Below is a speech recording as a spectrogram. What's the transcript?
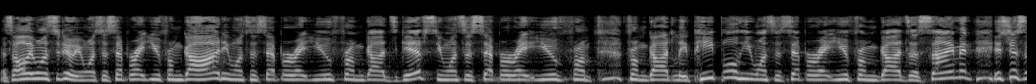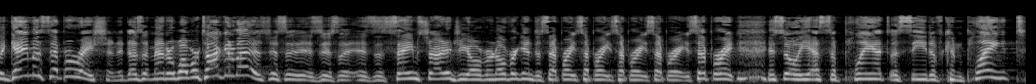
That's all he wants to do. He wants to separate you from God. He wants to separate you from God's gifts. He wants to separate you from, from godly people. He wants to separate you from God's assignment. It's just a game of separation. It doesn't matter what we're talking about. It's just, it's just, it's the same strategy over and over again to separate, separate, separate, separate, separate. And so he has to plant a seed of complaint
